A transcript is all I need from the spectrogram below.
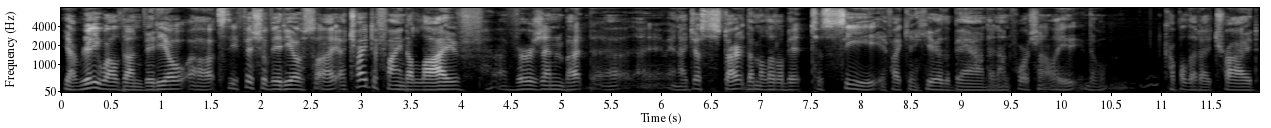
Yeah, really well done video. Uh, it's the official video, so I, I tried to find a live uh, version, but uh, and I just start them a little bit to see if I can hear the band. And unfortunately, the couple that I tried,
